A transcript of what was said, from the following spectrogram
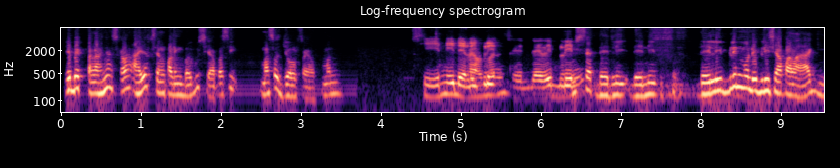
Ya back tengahnya sekarang Ajax yang paling bagus siapa sih? Masa Joel Feldman? Si ini Deli Blin si Deli Blin Buset Deli Deli Deli Blin mau dibeli siapa lagi?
